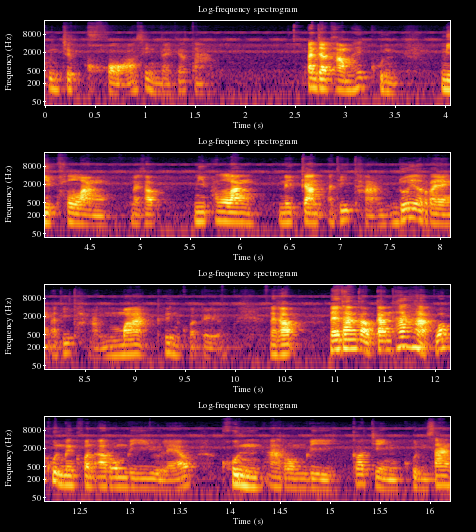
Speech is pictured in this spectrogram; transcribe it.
คุณจะขอสิ่งใดก็ตาม มันจะทำให้คุณมีพลังนะครับ มีพลังในการอธิษฐานด้วยแรงอธิษฐานมากขึ้นกว่าเดิมนะครับ ในทางกลับกันถ้าหากว่าคุณเป็นคนอารมณ์ดีอยู่แล้ว คุณอารมณ์ดีก็จริง คุณสร้าง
